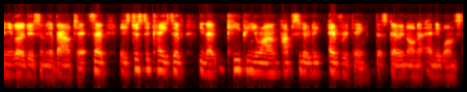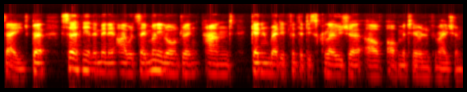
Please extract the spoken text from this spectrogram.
and you've got to do something about it. So it's just a case of, you know, keeping your eye on absolutely everything that's going on at any one stage. But certainly at the minute, I would say money laundering and getting ready for the disclosure of, of material information.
